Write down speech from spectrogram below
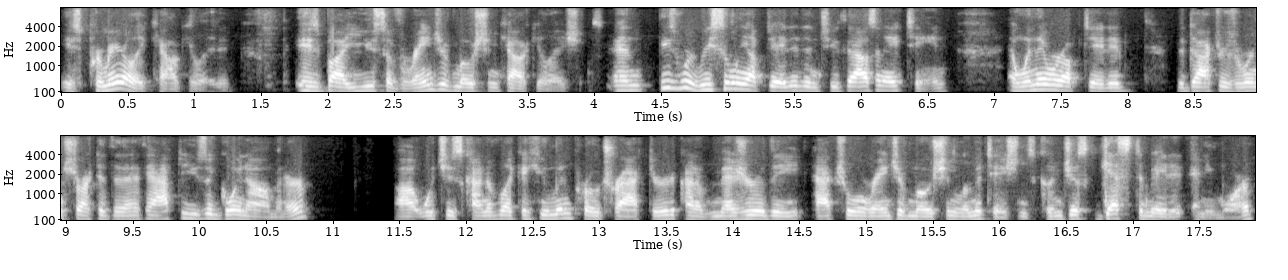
is primarily calculated is by use of range of motion calculations. And these were recently updated in 2018. And when they were updated, the doctors were instructed that they have to use a goniometer, uh, which is kind of like a human protractor to kind of measure the actual range of motion limitations, couldn't just guesstimate it anymore.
